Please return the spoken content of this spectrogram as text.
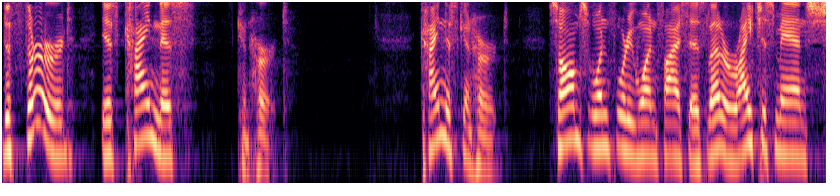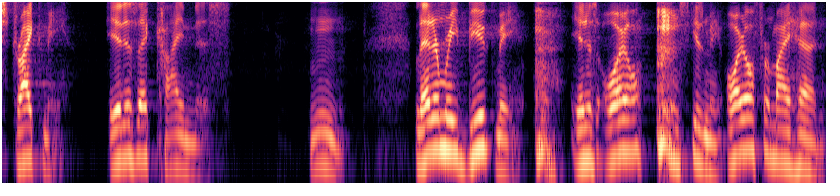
The third is kindness can hurt. Kindness can hurt. Psalms 141 5 says, Let a righteous man strike me. It is a kindness. Hmm. Let him rebuke me. it is oil, excuse me, oil for my head.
